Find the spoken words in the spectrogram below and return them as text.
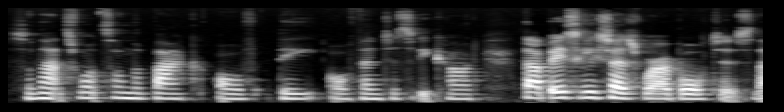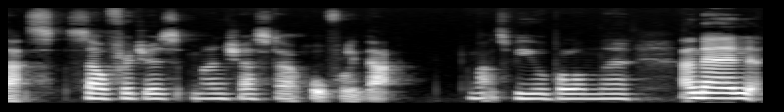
So that's what's on the back of the authenticity card. That basically says where I bought it. So that's Selfridges, Manchester. Hopefully that that's viewable on there. And then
